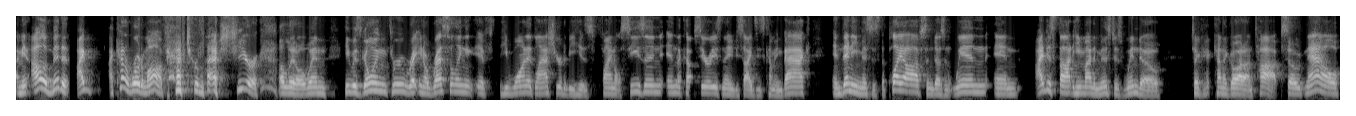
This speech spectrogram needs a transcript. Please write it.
I mean, I'll admit it, I I kind of wrote him off after last year a little when he was going through, you know, wrestling. If he wanted last year to be his final season in the Cup Series, and then he decides he's coming back, and then he misses the playoffs and doesn't win. And I just thought he might have missed his window to kind of go out on top. So now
